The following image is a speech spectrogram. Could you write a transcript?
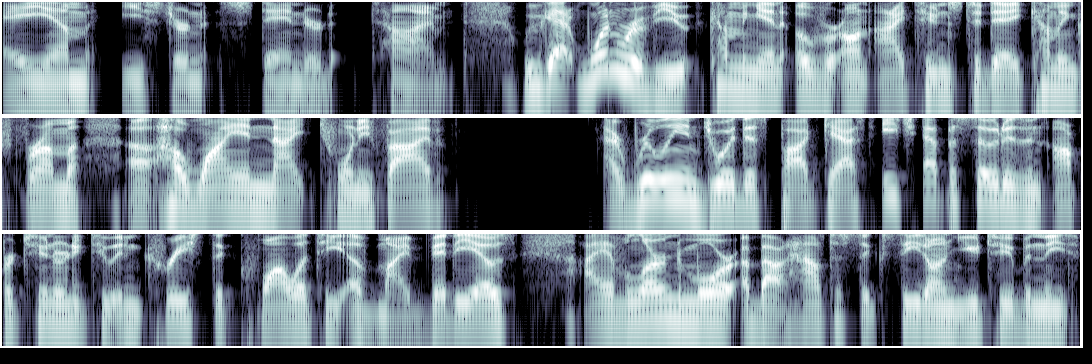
a.m. Eastern Standard Time. We've got one review coming in over on iTunes today, coming from uh, Hawaiian Night 25. I really enjoy this podcast. Each episode is an opportunity to increase the quality of my videos. I have learned more about how to succeed on YouTube in these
